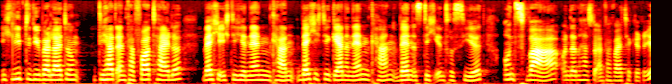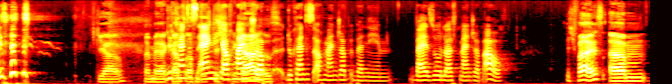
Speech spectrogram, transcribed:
ich liebte die Überleitung. Die hat ein paar Vorteile, welche ich dir hier nennen kann, welche ich dir gerne nennen kann, wenn es dich interessiert. Und zwar, und dann hast du einfach weitergeredet. Ja, weil mir Du ganz könntest eigentlich auch meinen Job, Ist. du könntest auch meinen Job übernehmen, weil so läuft mein Job auch. Ich weiß, ähm,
